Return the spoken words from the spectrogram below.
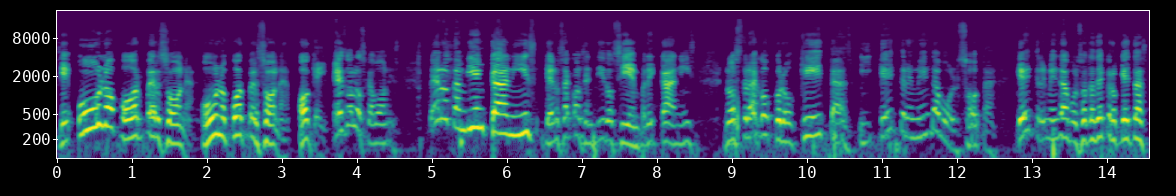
sí, uno por persona, uno por persona. Ok, esos los jabones. Pero también Canis, que nos ha consentido siempre, Canis, nos trajo croquetas y qué tremenda bolsota, qué tremenda bolsota de croquetas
